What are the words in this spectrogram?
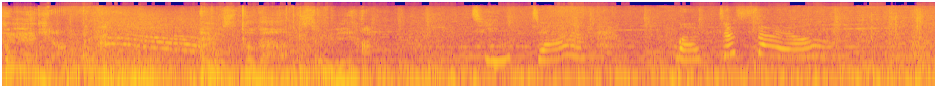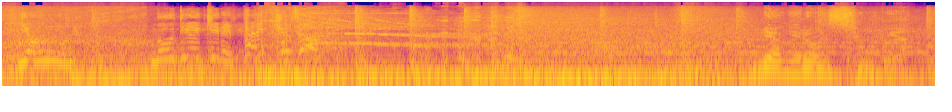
승리함. 진짜 멋졌어요. 영웅, 모두의 길을 밝혀줘. 명예로운 승부였다.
